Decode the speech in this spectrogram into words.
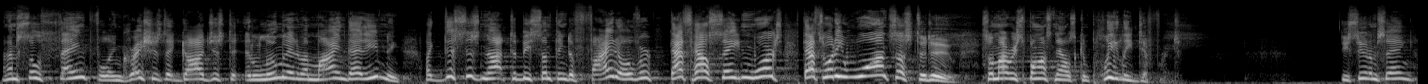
And I'm so thankful and gracious that God just illuminated my mind that evening. Like, this is not to be something to fight over. That's how Satan works. That's what he wants us to do. So, my response now is completely different. Do you see what I'm saying?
